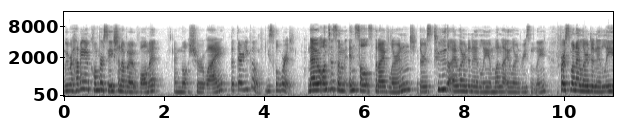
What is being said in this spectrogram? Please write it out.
We were having a conversation about vomit I'm not sure why, but there you go, useful word. Now onto some insults that I've learned. There's two that I learned in Italy and one that I learned recently. First one I learned in Italy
